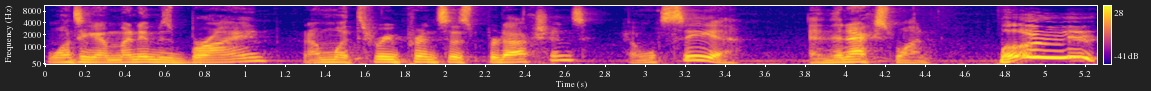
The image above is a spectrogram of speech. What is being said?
once again, my name is Brian, and I'm with Three Princess Productions, and we'll see you in the next one. Bye!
